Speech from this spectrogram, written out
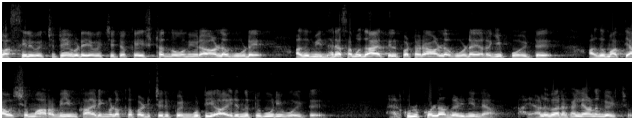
ബസ്സിൽ വെച്ചിട്ട് എവിടെ വെച്ചിട്ടൊക്കെ ഇഷ്ടം തോന്നിയ ഒരാളുടെ കൂടെ അതും ഇതര സമുദായത്തിൽപ്പെട്ട ഒരാളുടെ കൂടെ ഇറങ്ങിപ്പോയിട്ട് അതും അത്യാവശ്യം അറബിയും കാര്യങ്ങളൊക്കെ പഠിച്ചൊരു പെൺകുട്ടി ആയിരുന്നിട്ട് കൂടി പോയിട്ട് അയാൾക്ക് ഉൾക്കൊള്ളാൻ കഴിഞ്ഞില്ല. അയാൾ വേറെ കല്യാണം കഴിച്ചു.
